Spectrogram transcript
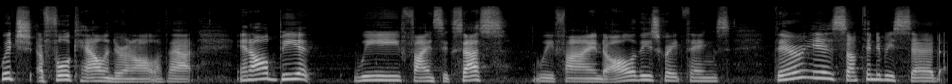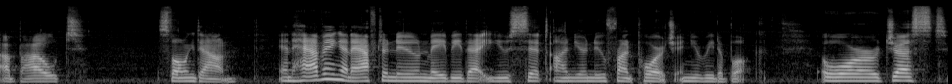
which a full calendar and all of that. And albeit we find success, we find all of these great things, there is something to be said about slowing down and having an afternoon maybe that you sit on your new front porch and you read a book or just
